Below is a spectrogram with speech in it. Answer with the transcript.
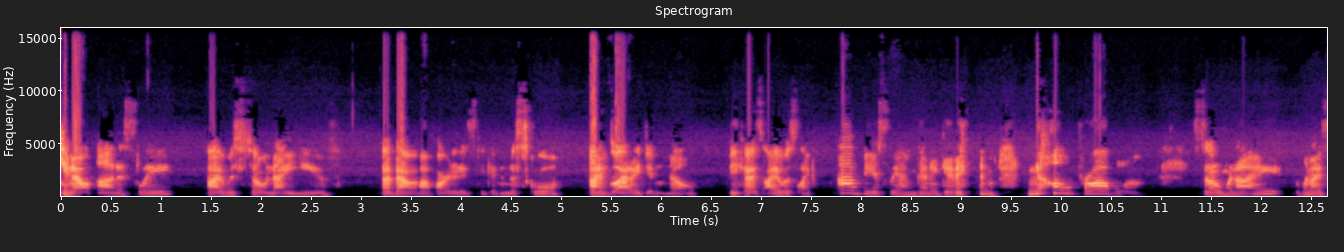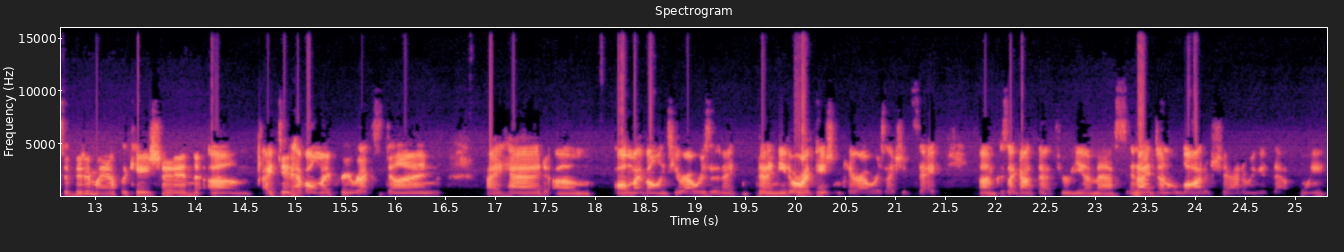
You know, honestly, I was so naive about how hard it is to get into school. I'm glad I didn't know because I was like, obviously I'm going to get in, no problem. So when I when I submitted my application, um, I did have all my prereqs done. I had um, all my volunteer hours that I, that I needed, or my patient care hours, I should say, because I got that through EMS. And I'd done a lot of shadowing at that point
